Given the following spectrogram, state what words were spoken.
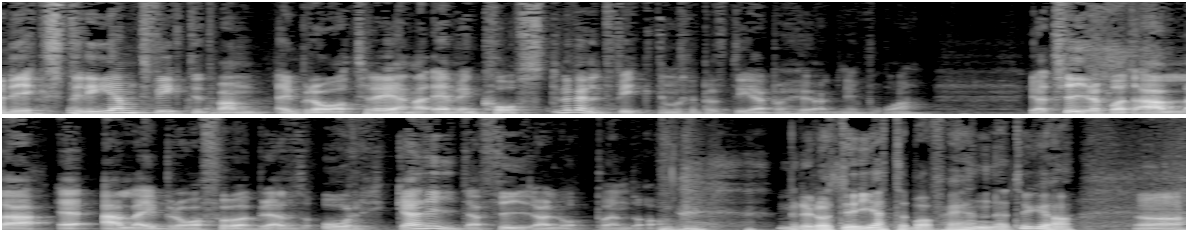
Men det är extremt viktigt att man är bra tränad. Även kosten är väldigt viktig om man ska prestera på hög nivå. Jag tvivlar på att alla, alla är bra förberedda och orkar rida fyra lopp på en dag. Men det låter ju jättebra för henne tycker jag. Ja.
